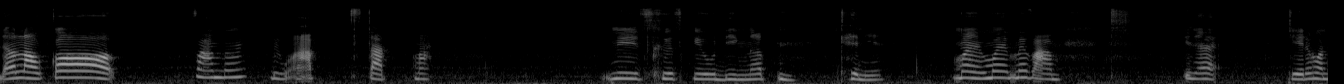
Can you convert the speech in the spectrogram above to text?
แล้วเราก็ฟาร์มตรงนี้บิวอัพจัดมา นี่คือสกิลดิงนะครับแค่นี้ ไม่ไม่ไม่ฟาร์มกินอะไร เคทุกคน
